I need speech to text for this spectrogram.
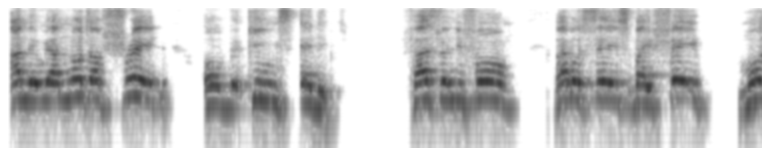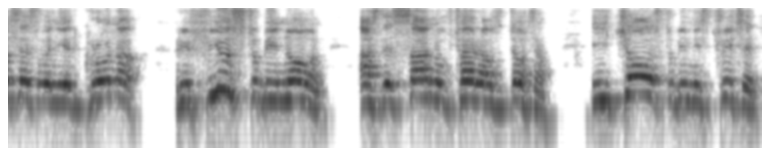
and they were not afraid of the king's edict. Verse 24, Bible says, by faith, Moses, when he had grown up, refused to be known as the son of Pharaoh's daughter. He chose to be mistreated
